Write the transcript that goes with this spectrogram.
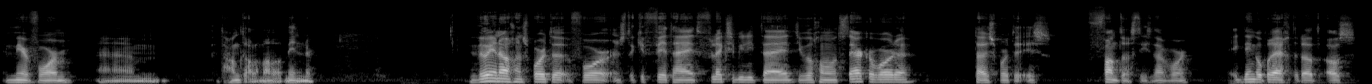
meer vorm. Ehm, het hangt allemaal wat minder. Wil je nou gaan sporten voor een stukje fitheid, flexibiliteit, je wil gewoon wat sterker worden? Thuissporten is fantastisch daarvoor. Ik denk oprecht dat als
